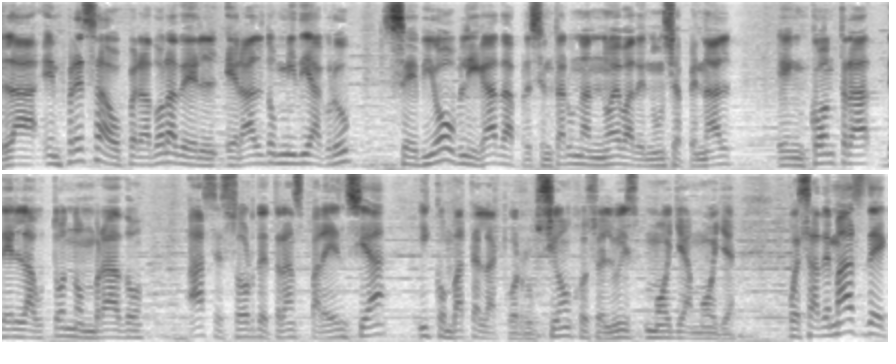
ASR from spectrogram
la empresa operadora del Heraldo Media Group se vio obligada a presentar una nueva denuncia penal en contra del autonombrado asesor de transparencia y combate a la corrupción, José Luis Moya Moya. Pues además de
